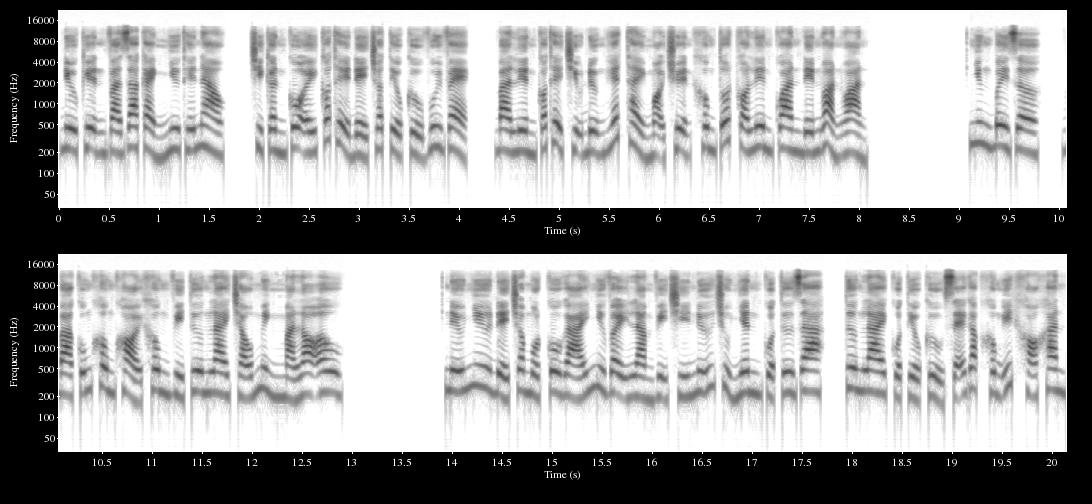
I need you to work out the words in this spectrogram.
điều kiện và gia cảnh như thế nào, chỉ cần cô ấy có thể để cho tiểu cửu vui vẻ, bà liền có thể chịu đựng hết thảy mọi chuyện không tốt có liên quan đến oản oản. Nhưng bây giờ, bà cũng không khỏi không vì tương lai cháu mình mà lo âu. Nếu như để cho một cô gái như vậy làm vị trí nữ chủ nhân của tư gia, tương lai của tiểu cửu sẽ gặp không ít khó khăn.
